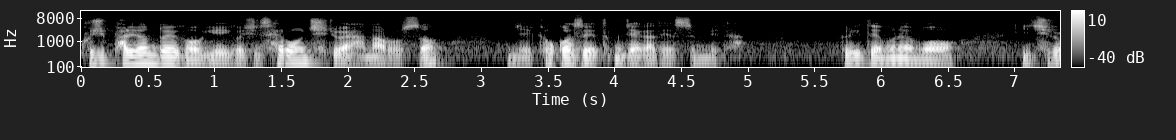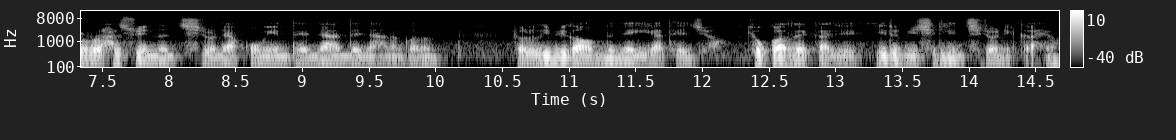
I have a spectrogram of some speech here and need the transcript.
98년도에 거기에 이것이 새로운 치료의 하나로서 이제 교과서에 등재가 됐습니다. 그렇기 때문에 뭐 이 치료를 할 수 있는 치료냐 공인 되냐 안 되냐 하는 거는 별 의미가 없는 얘기가 되죠. 교과서에까지 이름이 실린 치료니까요.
